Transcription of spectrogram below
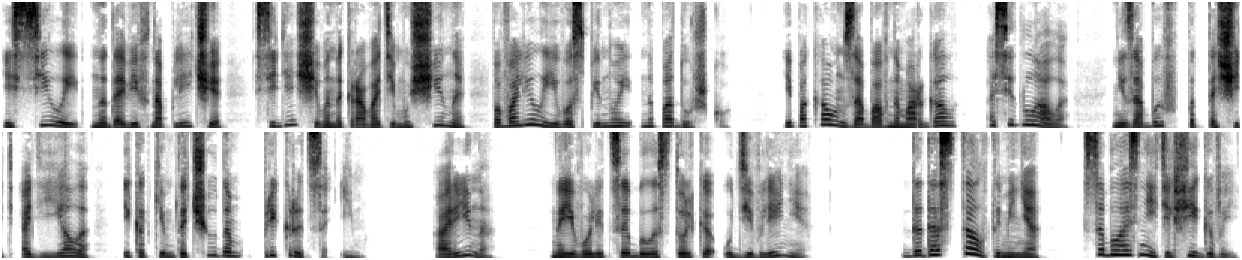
и силой, надавив на плечи сидящего на кровати мужчины, повалила его спиной на подушку. И пока он забавно моргал, оседлала, не забыв подтащить одеяло и каким-то чудом прикрыться им. Арина, на его лице было столько удивления. «Да достал ты меня, соблазнитель фиговый!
